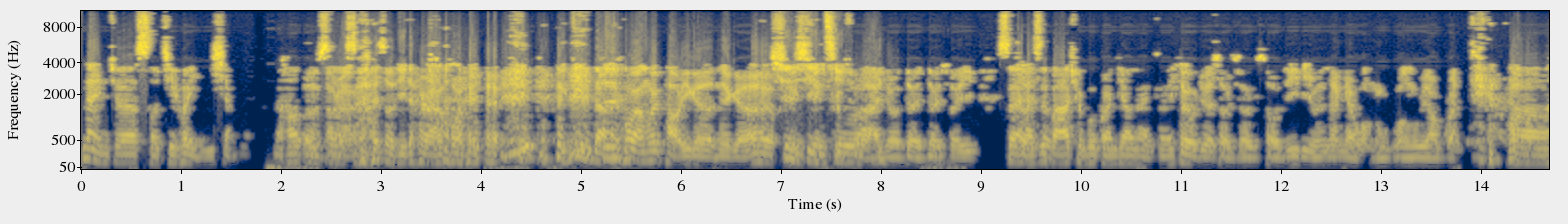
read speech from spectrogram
那你觉得手机会影响吗？然后呃，当然，手机当然会，对，一定的，就是忽然会跑一个那个讯息出来，就对对，所以所以还是把它全部关掉才可以。所以我觉得手手手机理论上应该网络网络要关掉啊，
